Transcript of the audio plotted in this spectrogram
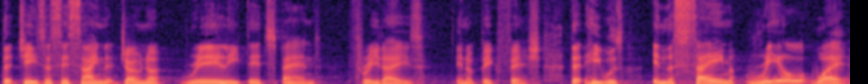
that Jesus is saying that Jonah really did spend three days in a big fish, that he was in the same real way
